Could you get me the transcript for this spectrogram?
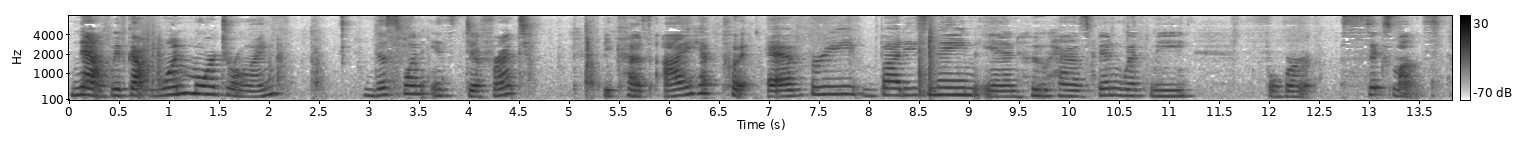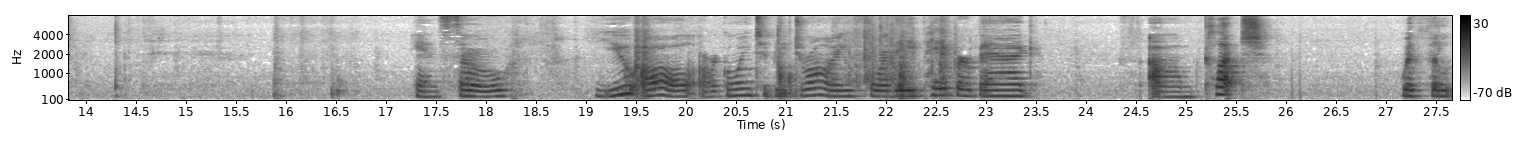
now we've got one more drawing. This one is different because I have put everybody's name in who has been with me for six months. And so you all are going to be drawing for the paper bag um, clutch with the,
